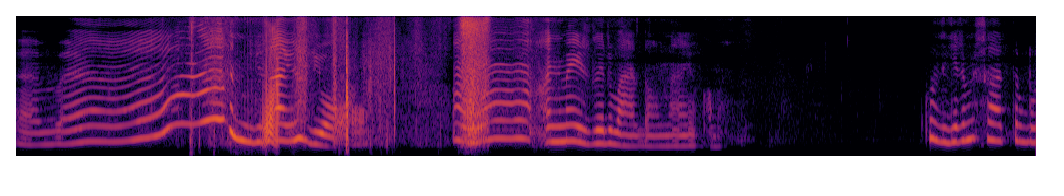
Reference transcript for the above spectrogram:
Evet. Güzel yüzüyor. Aa, anime yüzleri vardı onlar yok ama. Kız 20 saattir burada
